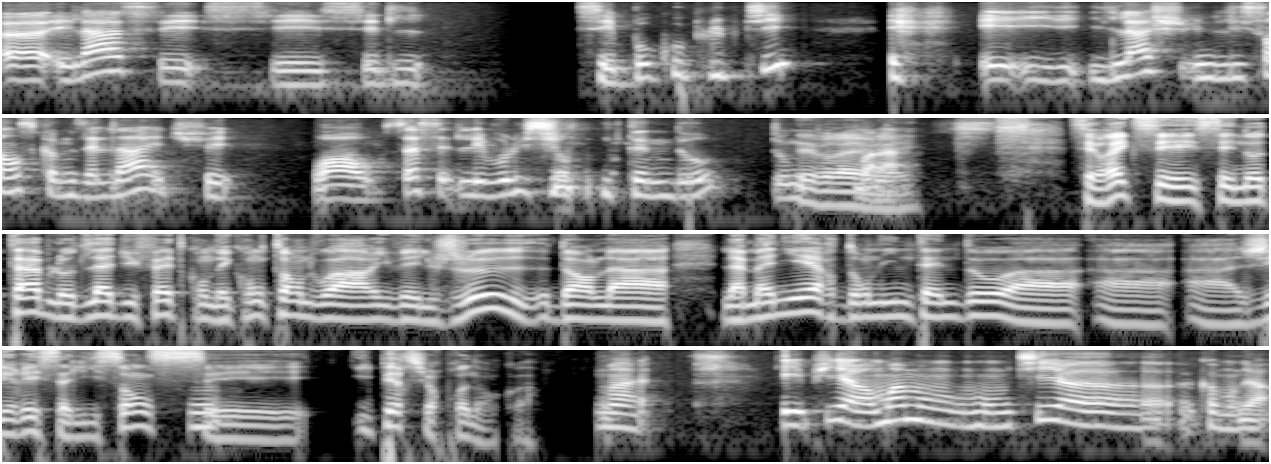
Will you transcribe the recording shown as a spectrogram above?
et là, c'est de c'est beaucoup plus petit et, et il, il, lâche une licence comme Zelda et tu fais waouh, ça c'est de l'évolution de Nintendo. Donc C'est vrai, voilà. ouais. C'est vrai que c'est c'est notable au-delà du fait qu'on est content de voir arriver le jeu dans la la manière dont Nintendo a, a, a géré sa licence, Mm. c'est hyper surprenant quoi. Ouais. Et puis, alors moi, mon, mon petit. euh, comment dire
